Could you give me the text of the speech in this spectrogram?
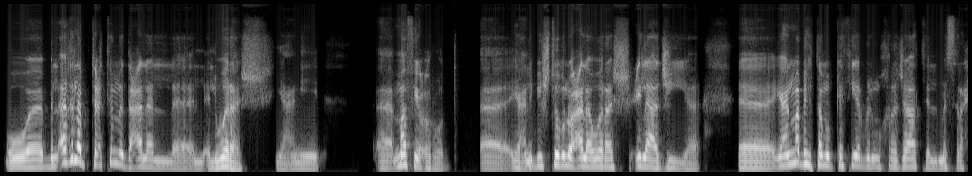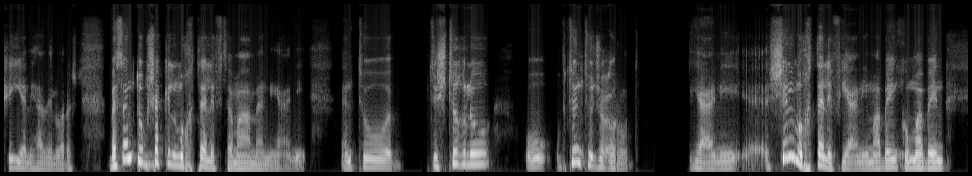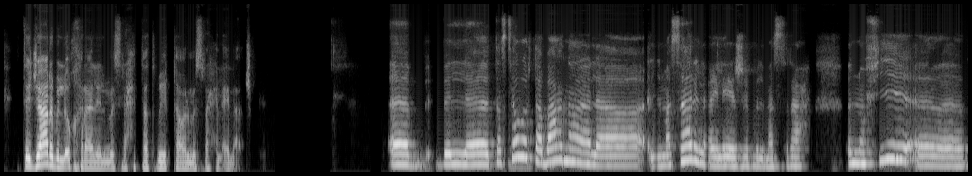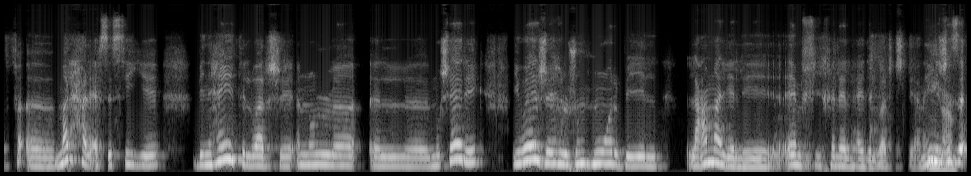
وبالأغلب تعتمد على الورش. يعني آه، ما في عروض. آه، يعني بيشتغلوا على ورش علاجية. آه، يعني ما بيهتموا بكثير بالمخرجات المسرحية لهذه الورش. بس أنتم بشكل مختلف تماما يعني. أنتم بتشتغلوا وبتنتجوا عروض. يعني شو المختلف يعني ما بينكم ما بين التجارب الأخرى للمسرح التطبيقي أو المسرح العلاجي أه، بالتصور تبعنا للمسار العلاجي بالمسرح إنه في أه، أه، مرحلة أساسية بنهاية الورشة إنه المشارك يواجه الجمهور بالعمل يلي قام فيه خلال هذه الورشة يعني هي نعم. جزء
